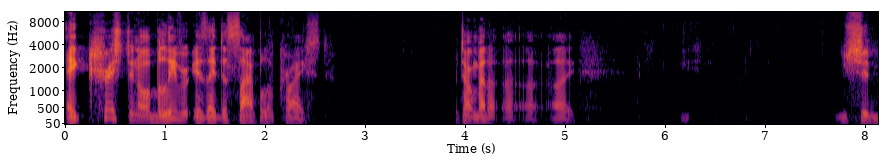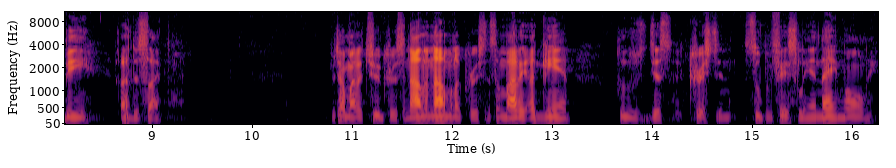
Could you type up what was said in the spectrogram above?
a Christian or a believer is a disciple of Christ. We're talking about a, a, a, a you should be a disciple. We're talking about a true Christian, not a nominal Christian, somebody, again, who's just Christian superficially in name only.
